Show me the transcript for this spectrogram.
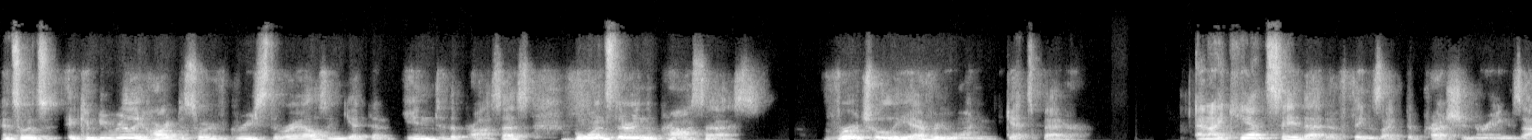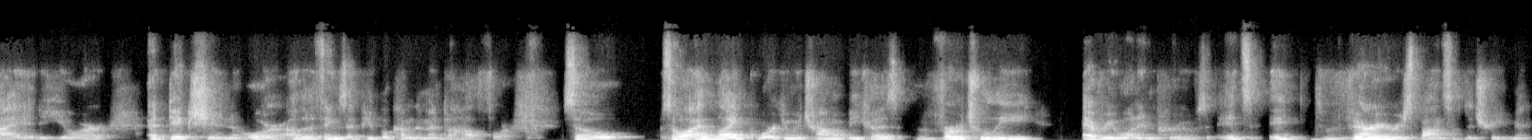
and so it's it can be really hard to sort of grease the rails and get them into the process. But once they're in the process virtually everyone gets better. And i can't say that of things like depression or anxiety or addiction or other things that people come to mental health for. So so i like working with trauma because virtually everyone improves. It's it's very responsive to treatment.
